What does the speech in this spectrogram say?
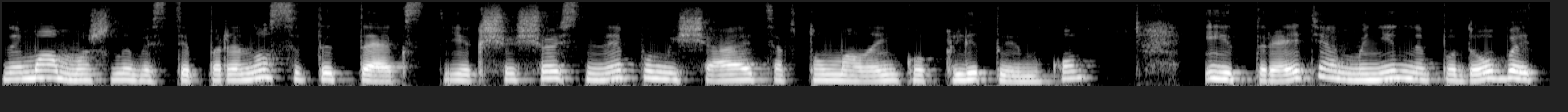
нема можливості переносити текст, якщо щось не поміщається в ту маленьку клітинку. І третє, мені не подобається,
